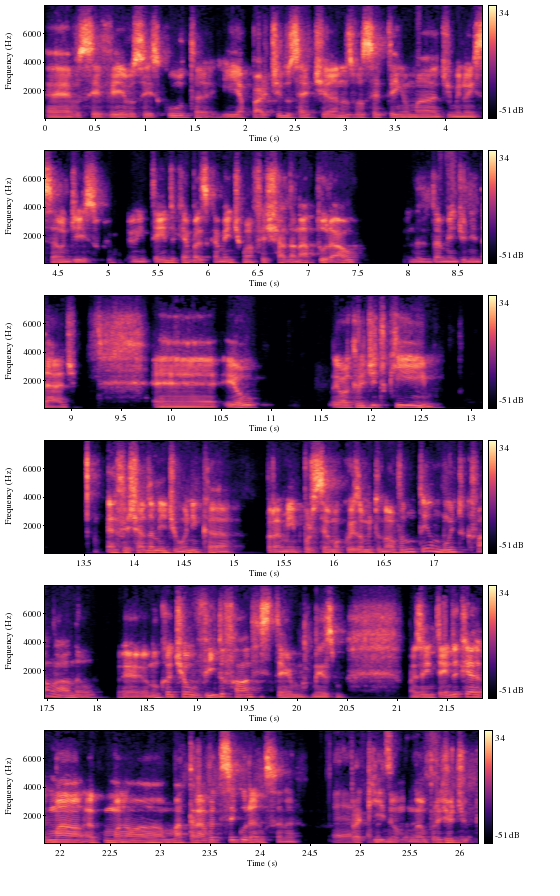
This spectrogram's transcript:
é, você vê, você escuta, e a partir dos sete anos você tem uma diminuição disso. Eu entendo que é basicamente uma fechada natural da mediunidade. É, eu, eu acredito que a fechada mediúnica, para mim, por ser uma coisa muito nova, eu não tenho muito o que falar, não. É, eu nunca tinha ouvido falar desse termo mesmo. Mas eu entendo que é uma, é uma, uma trava de segurança, né? É, para que não, não prejudique.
